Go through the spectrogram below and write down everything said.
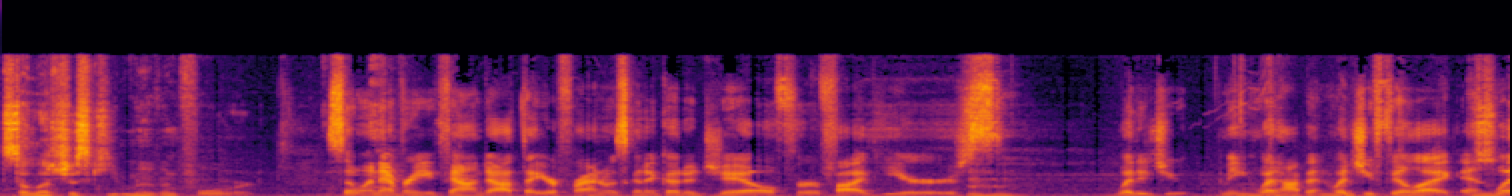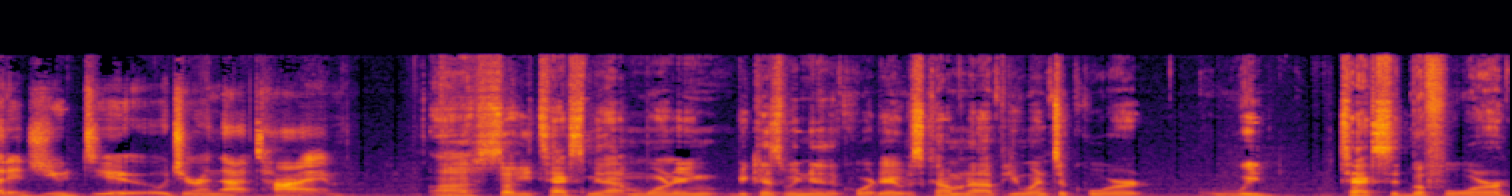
So let's just keep moving forward. So, whenever you found out that your friend was going to go to jail for five years, Mm-hmm. what did you, I mean, what happened? What did you feel like? And what did you do during that time? Uh, so he texted me that morning because we knew the court date was coming up. He went to court. We texted before,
